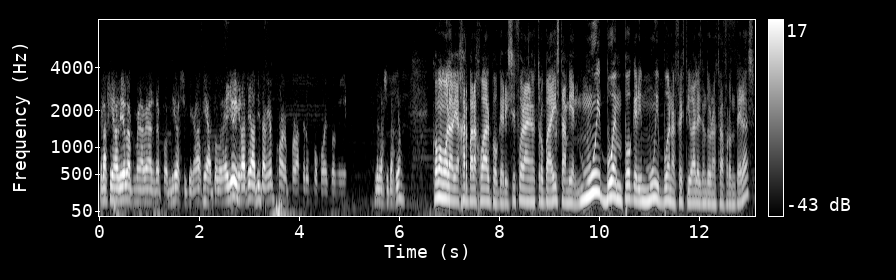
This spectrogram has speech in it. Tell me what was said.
gracias a Dios, la primera vez han respondido. Así que gracias a todos ellos y gracias a ti también por, por hacer un poco eco de la situación. ¿Cómo mola viajar para jugar al póker? Y si fuera de nuestro país también. Muy buen póker y muy buenos festivales dentro de nuestras fronteras.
